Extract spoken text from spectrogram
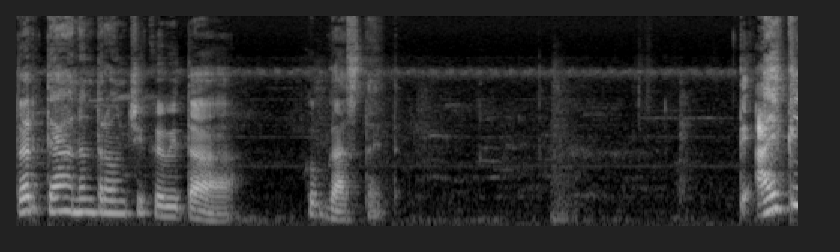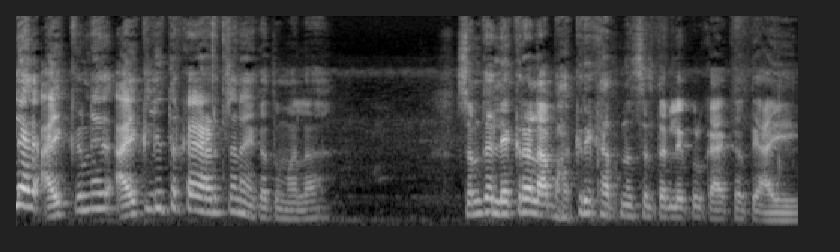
तर त्या अनंतरावांची कविता खूप गाजत आहेत ते ऐकल्या ऐकणे ऐकली तर काही अडचण आहे का तुम्हाला? समजा लेकराला भाकरी खात नसेल तर लेकरू काय करते आई?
